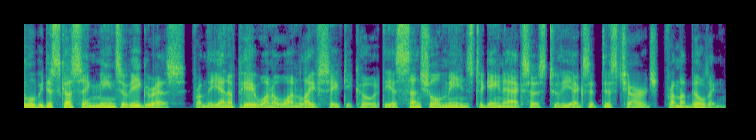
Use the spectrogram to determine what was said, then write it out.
we'll be discussing means of egress from the NFPA 101 Life Safety Code, the essential means to gain access to the exit discharge from a building.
